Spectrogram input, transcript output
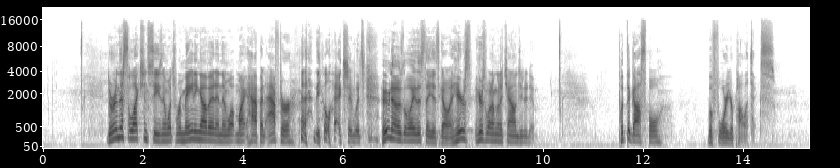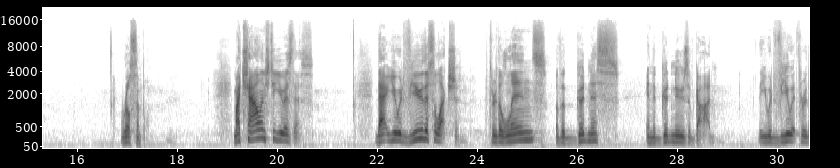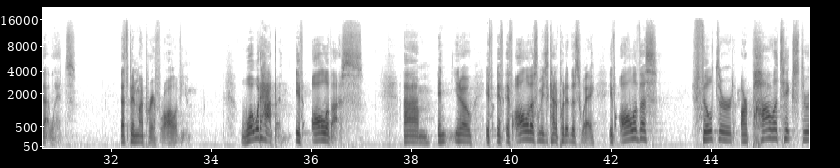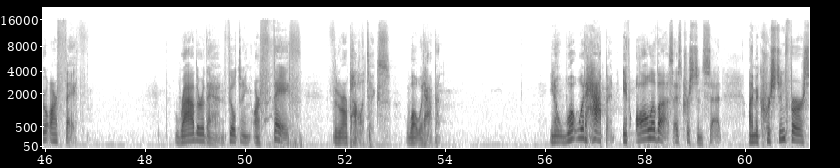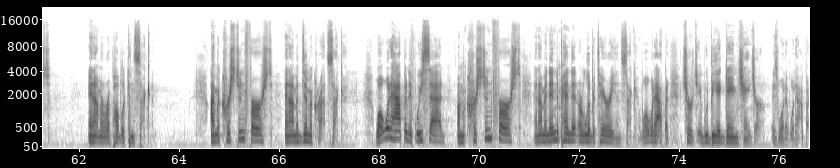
during this election season, what's remaining of it, and then what might happen after the election, which who knows the way this thing is going. Here's, here's what I'm going to challenge you to do put the gospel before your politics. Real simple. My challenge to you is this that you would view this election through the lens of the goodness and the good news of God that you would view it through that lens. That's been my prayer for all of you. What would happen if all of us, um, and you know, if, if, if all of us, let me just kind of put it this way if all of us filtered our politics through our faith rather than filtering our faith through our politics, what would happen? You know, what would happen if all of us as Christians said, I'm a Christian first and I'm a Republican second? I'm a Christian first and I'm a Democrat second. What would happen if we said, I'm a Christian first and I'm an independent or libertarian second? What would happen? Church, it would be a game changer, is what it would happen.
